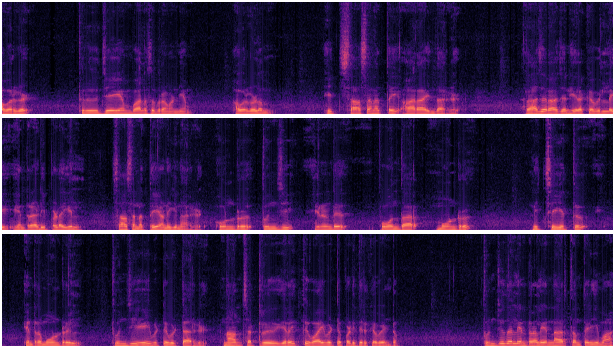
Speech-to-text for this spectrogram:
அவர்கள் திரு ஜே எம் பாலசுப்ரமணியம் அவர்களும் இச்சாசனத்தை ஆராய்ந்தார்கள். ராஜராஜன் இறக்கவில்லை என்ற அடிப்படையில் சாசனத்தை அணுகினார்கள். ஒன்று துஞ்சி இரண்டு போந்தார் மூன்று நிச்சயித்து என்ற மூன்றில் துஞ்சியை விட்டு விட்டார்கள் நான் சற்று இறைத்து வாய்விட்டு படித்திருக்க வேண்டும். துஞ்சுதல் என்றால் என்ன அர்த்தம் தெரியுமா?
